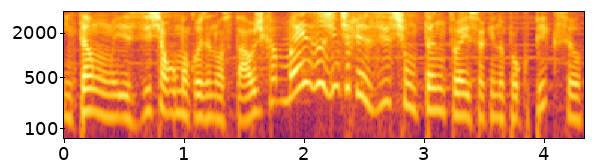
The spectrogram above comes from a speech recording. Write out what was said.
Então, existe alguma coisa nostálgica, mas a gente resiste um tanto a isso aqui no Poco Pixel,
